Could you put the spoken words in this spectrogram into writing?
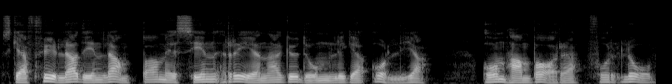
ska fylla din lampa med sin rena gudomliga olja om han bara får lov.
